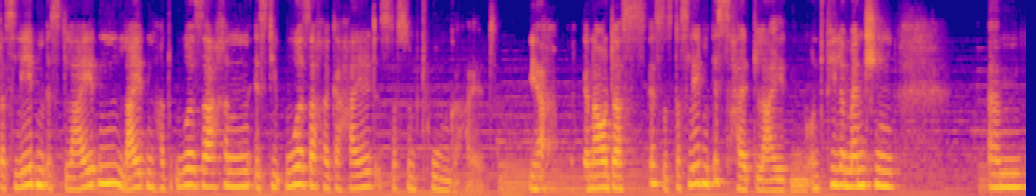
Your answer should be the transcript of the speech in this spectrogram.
das Leben ist Leiden, Leiden hat Ursachen, ist die Ursache geheilt, ist das Symptom geheilt. Ja. Genau das ist es. Das Leben ist halt Leiden. Und viele Menschen ähm,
